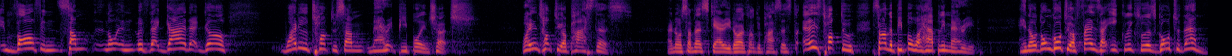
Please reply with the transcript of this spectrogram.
involved in some, you know, in, with that guy, that girl. Why do you talk to some married people in church? Why don't you talk to your pastors? I know sometimes scary, you don't want to talk to pastors. At least talk to some of the people who are happily married. You know, don't go to your friends that are equally clueless, go to them.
